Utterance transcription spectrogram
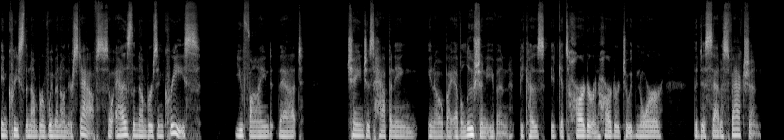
increase the number of women on their staffs. So as the numbers increase, you find that change is happening you know, by evolution, even because it gets harder and harder to ignore the dissatisfaction.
